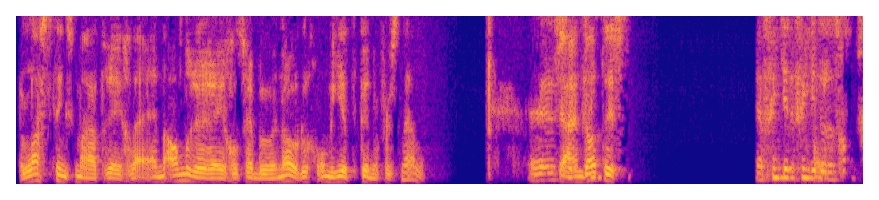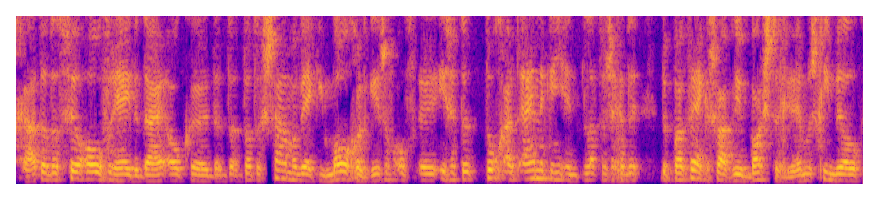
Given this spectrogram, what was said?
belastingsmaatregelen en andere regels hebben we nodig om hier te kunnen versnellen. Uh, ja, en dat is, vind, je, vind je dat het goed gaat, dat, dat veel overheden daar ook, uh, dat, dat er samenwerking mogelijk is? Of, of uh, is het toch uiteindelijk, in, laten we zeggen, de, de praktijk is vaak weer barstiger en misschien wel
